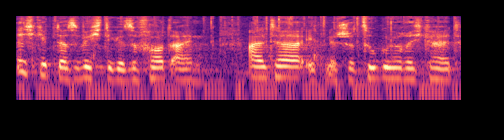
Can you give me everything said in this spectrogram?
Ich gebe das Wichtige sofort ein. Alter, ethnische Zugehörigkeit.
